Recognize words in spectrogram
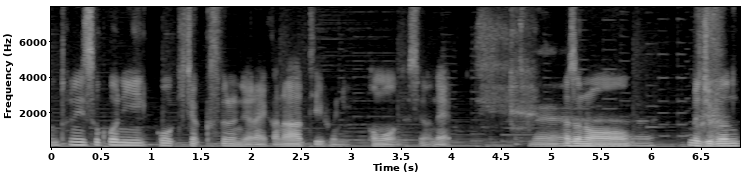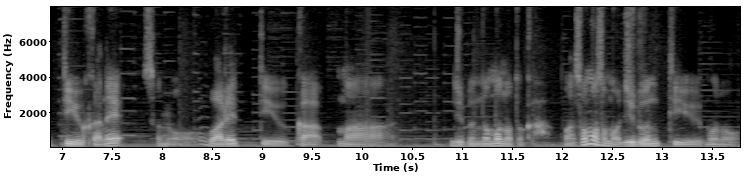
本当にそこにこう帰着するんじゃないかなっていうふうに思うんですよね。ねその自分っていうかね、その我っていうか、まあ、自分のものとか、まあ、そもそも自分っていうもの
